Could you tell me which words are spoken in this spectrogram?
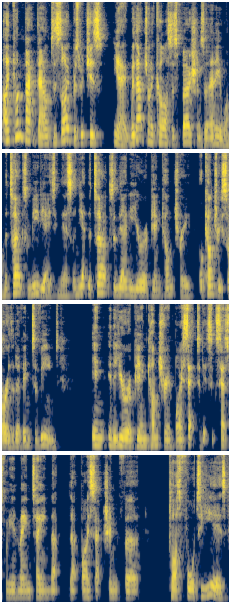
I come back down to Cyprus, which is, you know, without trying to cast aspersions on anyone, the Turks are mediating this, and yet the Turks are the only European country, or country, sorry, that have intervened in, in a European country and bisected it successfully and maintained that, that bisection for plus 40 years,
